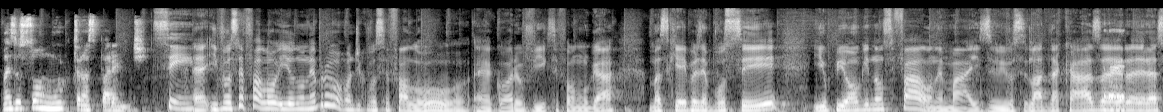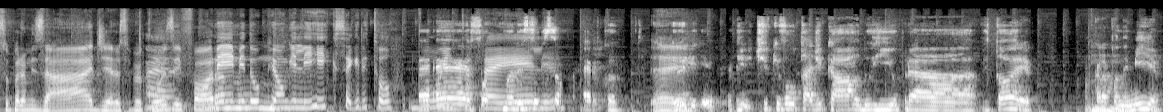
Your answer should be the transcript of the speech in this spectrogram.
Mas eu sou muito transparente. Sim. É, e você falou, e eu não lembro onde que você falou, é, agora eu vi que você falou num lugar, mas que aí, por exemplo, você e o Pyong não se falam, né, mais. E você lá da casa É. era, era super amizade, era super coisa, É. e fora... O meme não- do Pyong Lee, que você gritou muito É, pra foi uma ele. decepção na época. É. Eu, eu- eu tive que voltar de carro do Rio pra Vitória, com aquela Uhum. pandemia.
